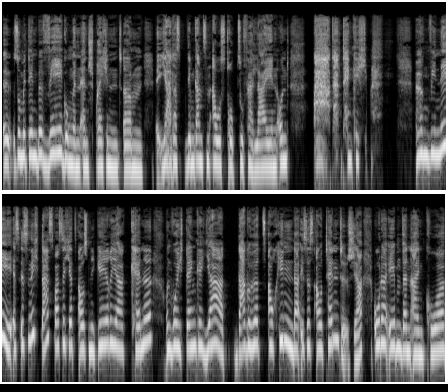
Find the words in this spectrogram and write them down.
äh, so mit den Bewegungen entsprechend, ähm, ja, das dem ganzen Ausdruck zu verleihen und ach, dann denke ich, irgendwie, nee, es ist nicht das, was ich jetzt aus Nigeria kenne und wo ich denke, ja, da gehört's auch hin, da ist es authentisch, ja. Oder eben, wenn ein Chor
